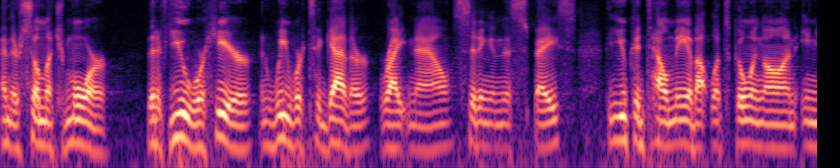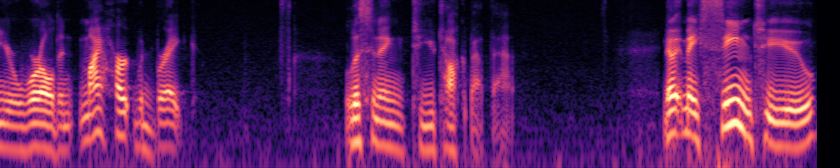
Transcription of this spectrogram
And there's so much more that if you were here and we were together right now, sitting in this space, that you could tell me about what's going on in your world. And my heart would break listening to you talk about that. Now, it may seem to you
